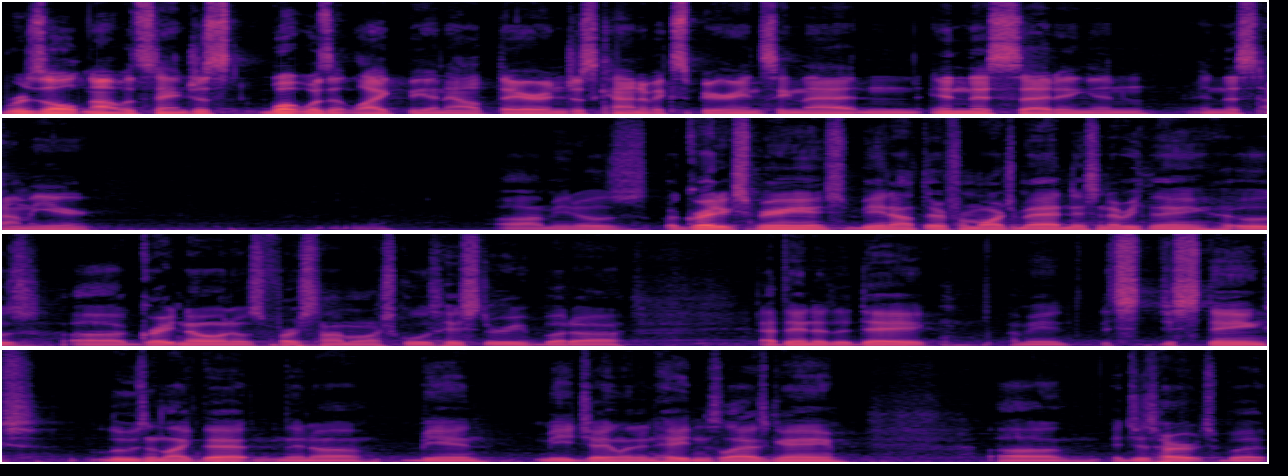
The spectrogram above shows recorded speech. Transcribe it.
result notwithstanding, just what was it like being out there and just kind of experiencing that in, in this setting and in this time of year? Uh, I mean, it was a great experience being out there for March Madness and everything. It was uh, great knowing it was the first time in our school's history. But uh, at the end of the day, I mean, it just stings losing like that and then uh, being me, Jalen, and Hayden's last game. Um, it just hurts, but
